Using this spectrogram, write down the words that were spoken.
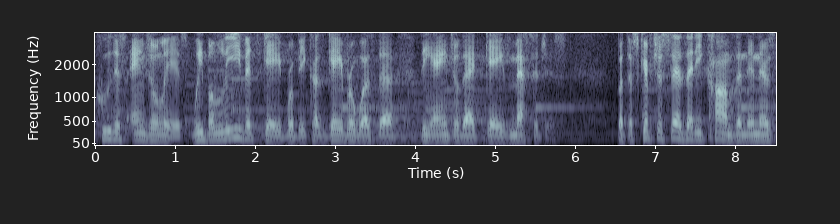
who this angel is. We believe it's Gabriel because Gabriel was the, the angel that gave messages. But the scripture says that he comes, and then there's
